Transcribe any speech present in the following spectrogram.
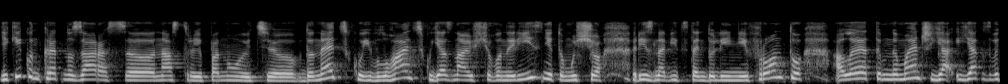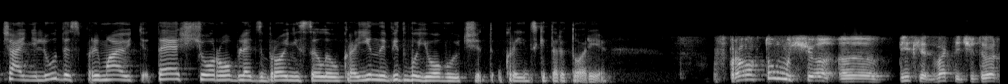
Які конкретно зараз е, настрої панують е, в Донецьку і в Луганську? Я знаю, що вони різні, тому що різна відстань до лінії фронту, але тим не менш, я як звичайні люди сприймають те, що роблять збройні сили України, відвоюючи українські території. Справа в тому, що е, після 24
